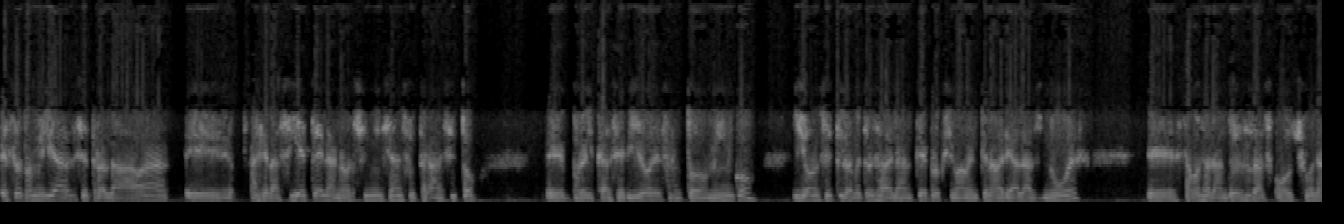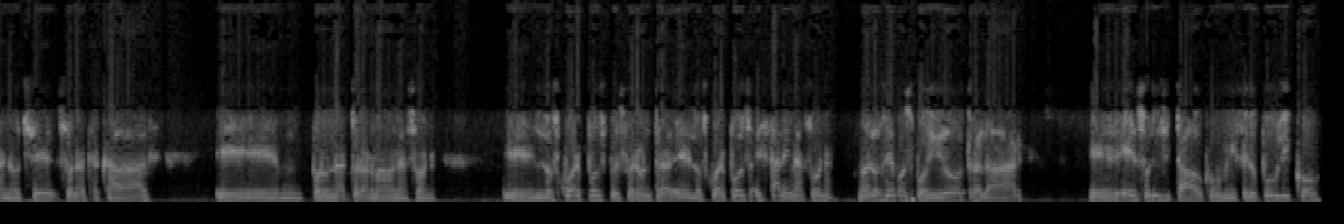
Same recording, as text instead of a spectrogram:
Esta familia se trasladaba eh, hacia las 7 de la noche, inician su tránsito eh, por el caserío de Santo Domingo y 11 kilómetros adelante, aproximadamente en la vereda Las Nubes. Eh, estamos hablando de las 8 de la noche, son atacadas eh, por un actor armado en la zona. Eh, los cuerpos, pues fueron, los cuerpos están en la zona, no los hemos podido trasladar. he solicitado como Ministerio Público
